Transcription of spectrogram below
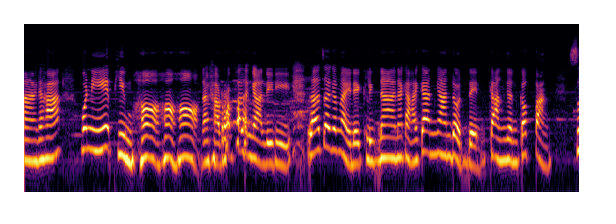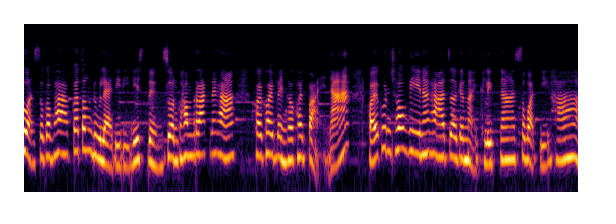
มากๆนะคะ วันนี้พิมพ์ฮ่อฮ่อฮ่อนะคะ รับพลังงานดีๆ แล้วเจอกันใหม่ในคลิปหน้านะคะ การงานโดดเด่น การเงินก็ปัง ส่วนสุขภาพก็ต้องดูแลดีๆนิดหนึ่งส่วนความรักนะคะ ค่อยๆเป็นค่อย ๆ ไปนะ ขอให้คุณโชคดีนะคะ เจอกันใหม่คลิปหน้า สวัสดีค่ะ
